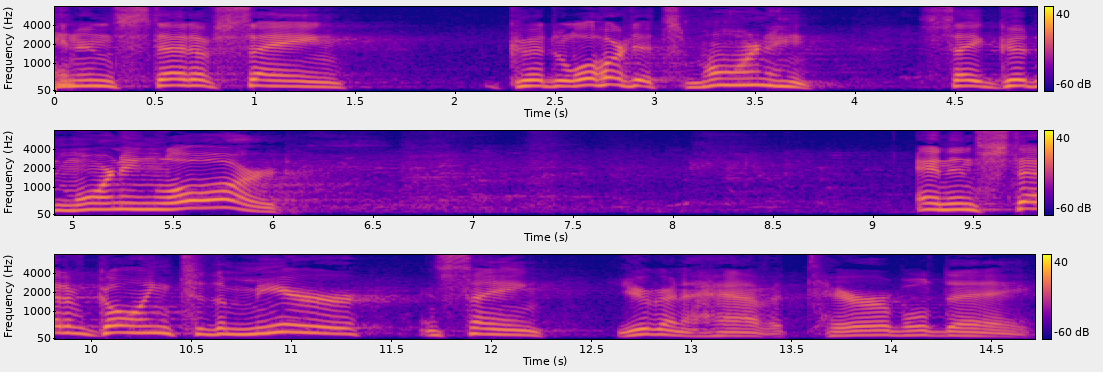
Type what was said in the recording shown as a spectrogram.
And instead of saying, Good Lord, it's morning, say, Good morning, Lord. And instead of going to the mirror and saying, You're going to have a terrible day,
